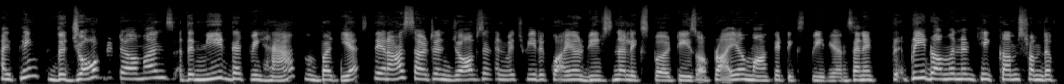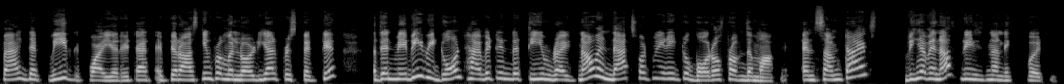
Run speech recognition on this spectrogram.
I think the job determines the need that we have. But yes, there are certain jobs in which we require regional expertise or prior market experience. And it pre- predominantly comes from the fact that we require it. And if you're asking from a L'Oreal perspective, then maybe we don't have it in the team right now. And that's what we need to borrow from the market. And sometimes we have enough regional expertise,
